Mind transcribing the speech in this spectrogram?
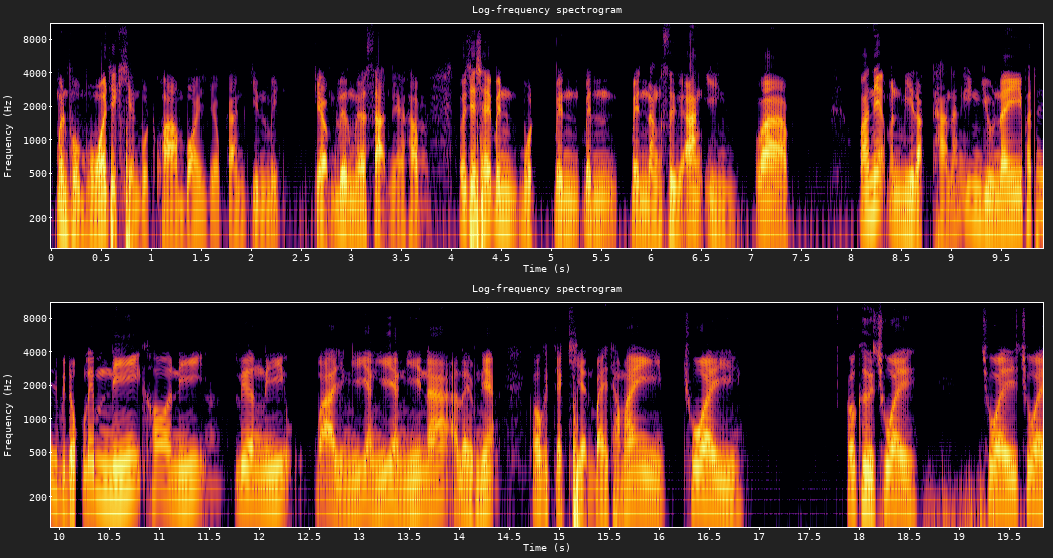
เหมือนผมผมว่าจะเขียนบทความบ่อยเกี่ยวกับการกินไม่เกี่ยวกับเรื่องเนื้อสัตว์เนี่ยครับก็จะใช้เป็นบทเป็นเป็นเป็นหนังสืออ้างอิงว่าว่าเนี่ยมันมีหลักฐานอ้างอิงอยู่ในพระไตรปิฎกเล่มนี้ข้อนี้ครับเรื่องนี้ว่าอย่างนี้อย่างนี้อย่างนี้นะอะไรแบบเนี้ยก็จะเขียนไปทำให้ช่วย ก็คือช่วยช่วยช่วย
